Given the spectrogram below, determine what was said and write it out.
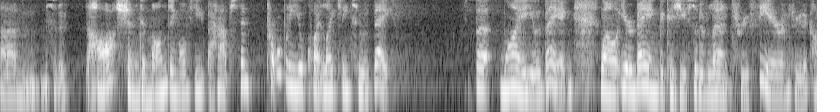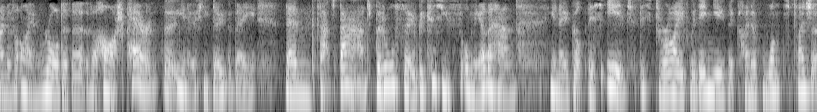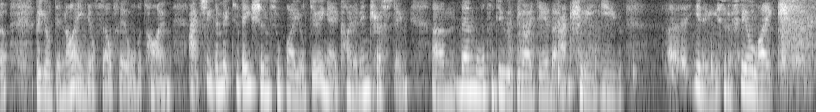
um, sort of harsh and demanding of you, perhaps, then probably you're quite likely to obey. But why are you obeying? Well, you're obeying because you've sort of learnt through fear and through the kind of iron rod of a, of a harsh parent that, you know, if you don't obey, then that's bad. But also because you've, on the other hand, you know, got this id, this drive within you that kind of wants pleasure, but you're denying yourself it all the time. Actually, the motivations for why you're doing it are kind of interesting. Um, they're more to do with the idea that actually you, uh, you know, you sort of feel like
